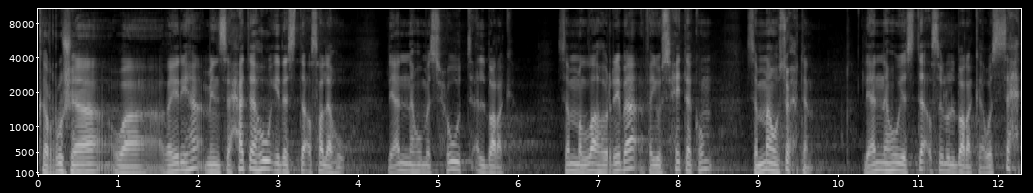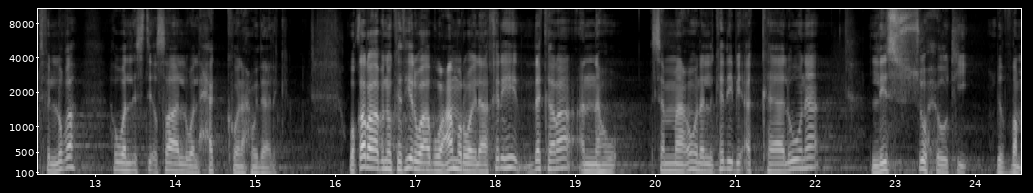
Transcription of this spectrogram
كالرشا وغيرها من سحته إذا استأصله لأنه مسحوت البركة. سمى الله الربا فيسحتكم سماه سحتا لأنه يستأصل البركة والسحت في اللغة هو الاستئصال والحك ونحو ذلك. وقرأ ابن كثير وأبو عمرو وإلى آخره ذكر أنه سماعون للكذب أكالون للسحت بالضم.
